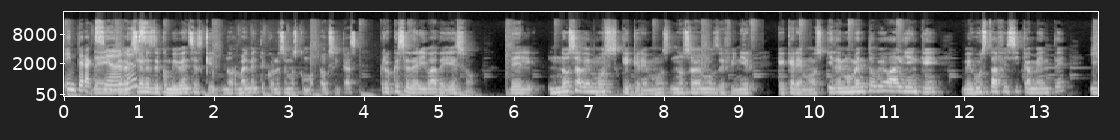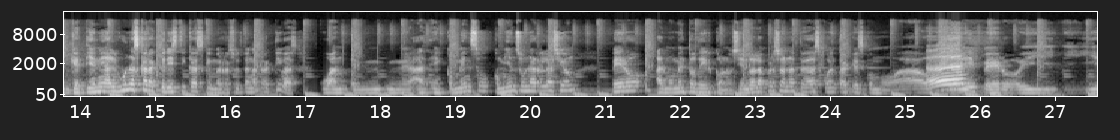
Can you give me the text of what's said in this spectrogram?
interacciones. de interacciones, de convivencias que normalmente conocemos como tóxicas, creo que se deriva de eso, del no sabemos qué queremos, no sabemos definir qué queremos y de momento veo a alguien que me gusta físicamente y que tiene algunas características que me resultan atractivas. Cuando em, eh, comienzo, comienzo una relación, pero al momento de ir conociendo a la persona te das cuenta que es como, ah, ok, ah. pero y,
